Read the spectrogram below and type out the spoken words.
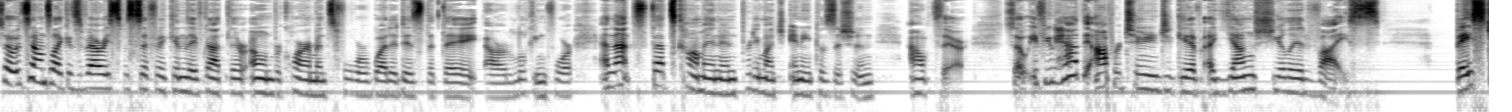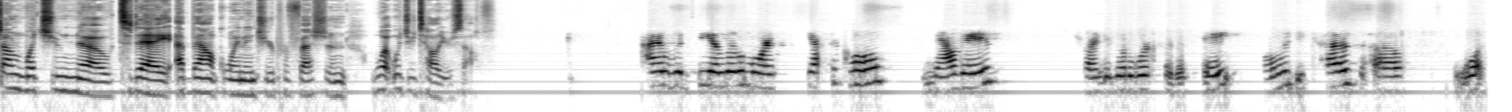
So it sounds like it's very specific and they've got their own requirements for what it is that they are looking for. And that's that's common in pretty much any position out there. So if you had the opportunity to give a young Sheila advice based on what you know today about going into your profession, what would you tell yourself? I would be a little more skeptical nowadays trying to go to work for the state only because of what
